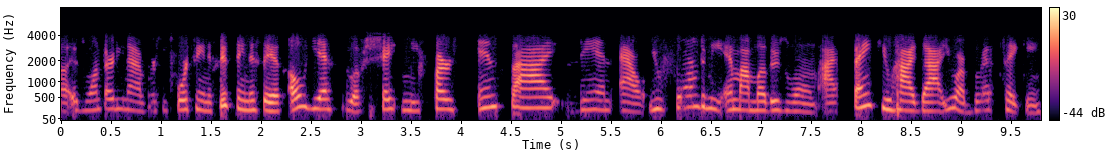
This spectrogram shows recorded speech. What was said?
uh, is 139 verses 14 and 15. It says, Oh, yes, you have shaped me first inside then out. You formed me in my mother's womb. I thank you, high God. You are breathtaking.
